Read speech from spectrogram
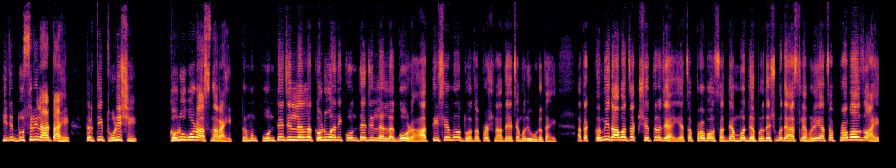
ही जी दुसरी लाट आहे तर ती थोडीशी कडू गोड असणार आहे. तर मग कोणत्या जिल्ह्यांना कडू आणि कोणत्या जिल्ह्याला गोड हा अतिशय महत्त्वाचा प्रश्न आता याच्यामध्ये उडत आहे. आता कमी दाबाचा क्षेत्र जे आहे याचा प्रभाव सध्या मध्य प्रदेशमध्ये असल्यामुळे याचा प्रभाव जो आहे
